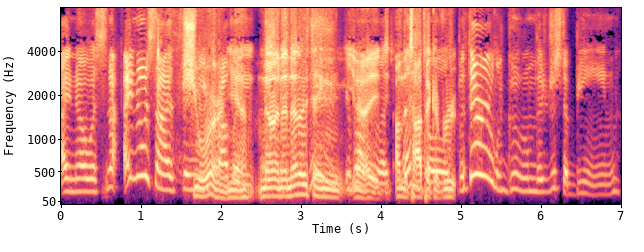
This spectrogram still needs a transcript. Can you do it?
I know it's not. I know it's not a thing. Sure. Probably, yeah. No, and another thing, you know, like on the topic of root, but they're a legume. They're just a bean.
